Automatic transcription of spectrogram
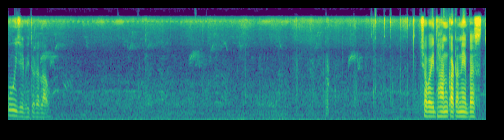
ওই যে ভিতরে লাউ। সবাই ধান কাটা নিয়ে ব্যস্ত।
